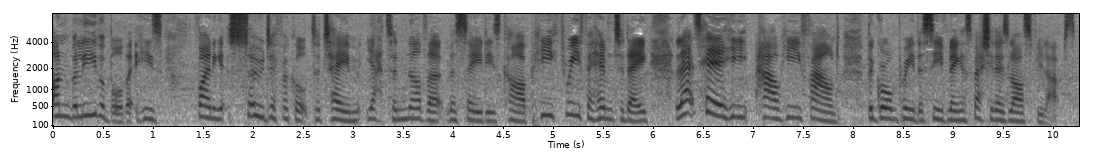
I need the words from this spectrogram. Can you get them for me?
unbelievable that he's finding it so difficult to tame yet another Mercedes car. P3 for him today. Let's hear he, how he found the Grand Prix this evening, especially those last few laps.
